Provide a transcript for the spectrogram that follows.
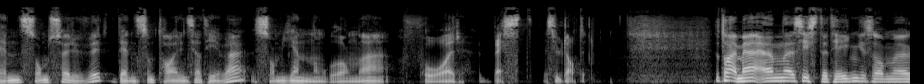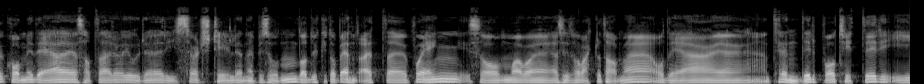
den som server, den som tar initiativet, som gjennomgående får best resultater. Så tar jeg med en siste ting som kom i det jeg satt der og gjorde research til denne episoden. Da dukket opp enda et eh, poeng som jeg syns var verdt å ta med, og det er trender på Twitter i,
